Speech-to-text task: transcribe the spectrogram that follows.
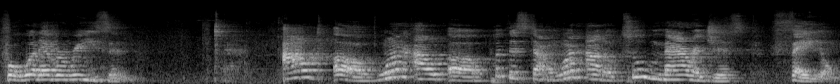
for whatever reason out of, one out of, put this down, one out of two marriages fail.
